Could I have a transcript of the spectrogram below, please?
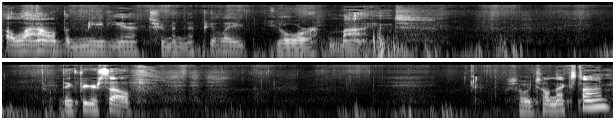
allow the media to manipulate your mind. Think for yourself. So until next time,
